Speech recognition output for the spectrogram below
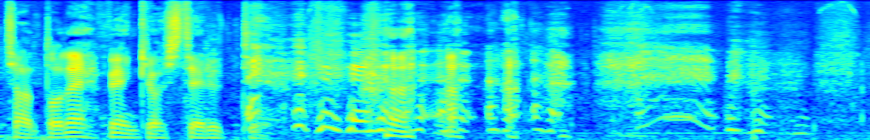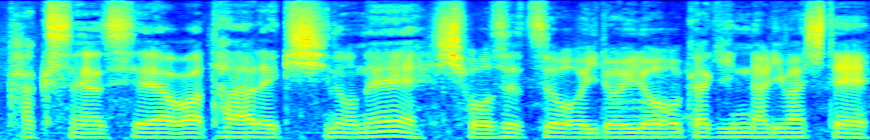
ちゃんとね勉強してるっていう。各先生はまた歴史のね小説をいろいろお書きになりまして、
